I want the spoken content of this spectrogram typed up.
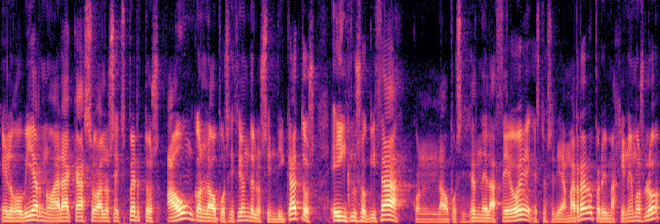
el gobierno hará caso a los expertos aún con la oposición de los sindicatos e incluso quizá con la oposición de la COE, esto sería más raro, pero imaginémoslo,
